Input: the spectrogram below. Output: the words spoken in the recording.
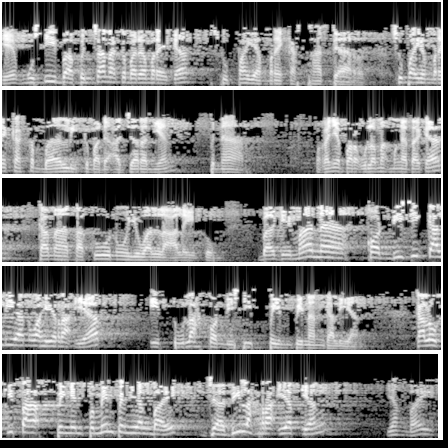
ya musibah bencana kepada mereka supaya mereka sadar, supaya mereka kembali kepada ajaran yang benar. Makanya para ulama mengatakan kama takunu yuwalla alaikum. Bagaimana kondisi kalian wahai rakyat, itulah kondisi pimpinan kalian. Kalau kita ingin pemimpin yang baik, jadilah rakyat yang yang baik.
